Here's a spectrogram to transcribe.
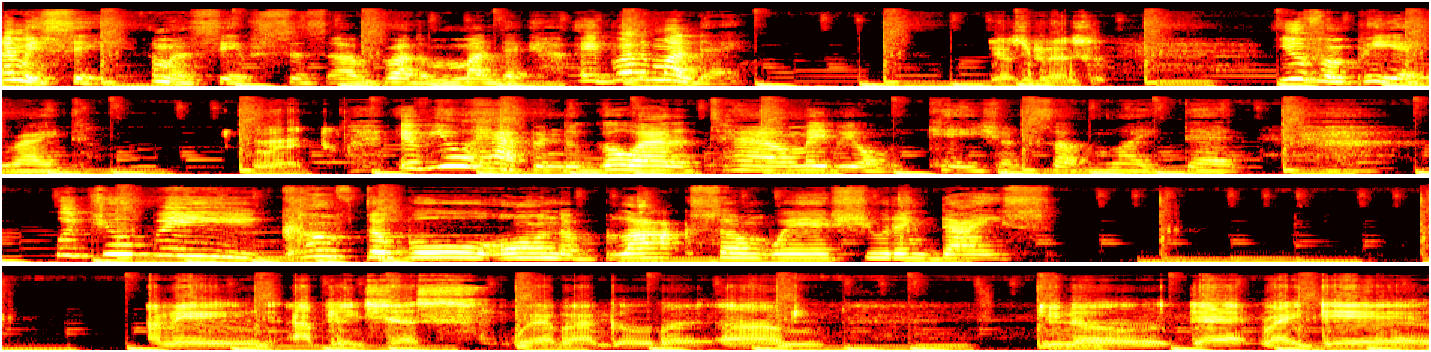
let me see. I'm gonna see if sis, uh, brother Monday. Hey, brother Monday. Yes, Vanessa. You from PA, right? Correct. If you happen to go out of town, maybe on vacation, something like that, would you be comfortable on the block somewhere shooting dice? I mean, I play chess wherever I go, but um, you know that right there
